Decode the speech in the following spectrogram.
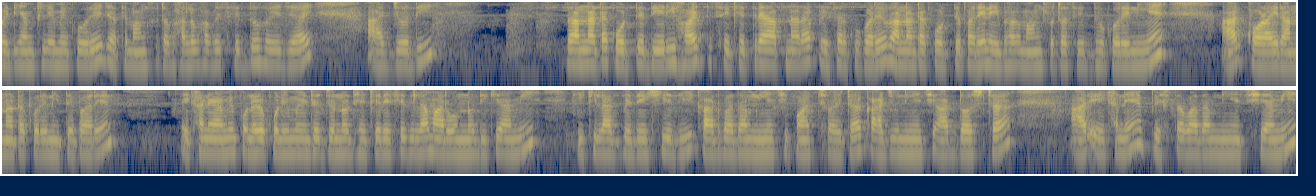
মিডিয়াম ফ্লেমে করে যাতে মাংসটা ভালোভাবে সেদ্ধ হয়ে যায়। আর যদি রান্নাটা করতে দেরি হয়, সেক্ষেত্রে আপনারা প্রেসার কুকারেও রান্নাটা করতে পারেন। এইভাবে মাংসটা সেদ্ধ করে নিয়ে আর কড়াই রান্নাটা করে নিতে পারেন। এখানে আমি পনেরো কুড়ি মিনিটের জন্য ঢেকে রেখে দিলাম। আর অন্যদিকে আমি কী কী লাগবে দেখিয়ে দিই। কাঠবাদাম নিয়েছি পাঁচ, ছয়টা, কাজু নিয়েছি আট, দশটা, আর এখানে পেস্তা বাদাম নিয়েছি আমি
